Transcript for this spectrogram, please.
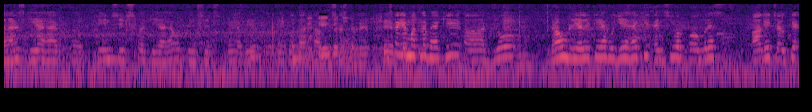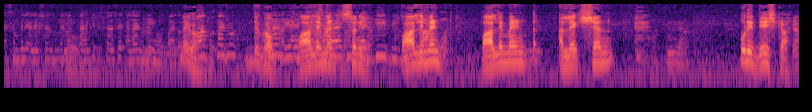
अलायंस किया है तीन सीट्स पर किया है और तीन सीट्स पे अभी एक डिस्कस कर रहे हैं। इसका ये मतलब है कि जो ग्राउंड रियलिटी है वो ये है कि एनसी और कांग्रेस आगे चल के असेंबली इलेक्शंस में लगता है कि इस तरह से अलायंस नहीं हो पाएगा। देखो, तो आपका जो देखो पार्लियामेंट सुनिए पार्लियामेंट पार्लियामेंट इलेक्शन पूरे देश का है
